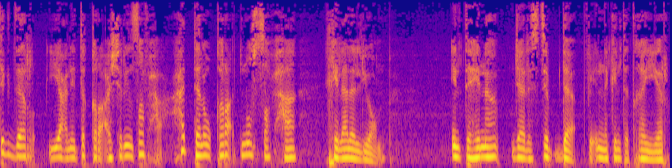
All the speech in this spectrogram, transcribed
تقدر يعني تقرأ عشرين صفحة حتى لو قرأت نص صفحة خلال اليوم. أنت هنا جالس تبدأ في إنك أنت تغير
